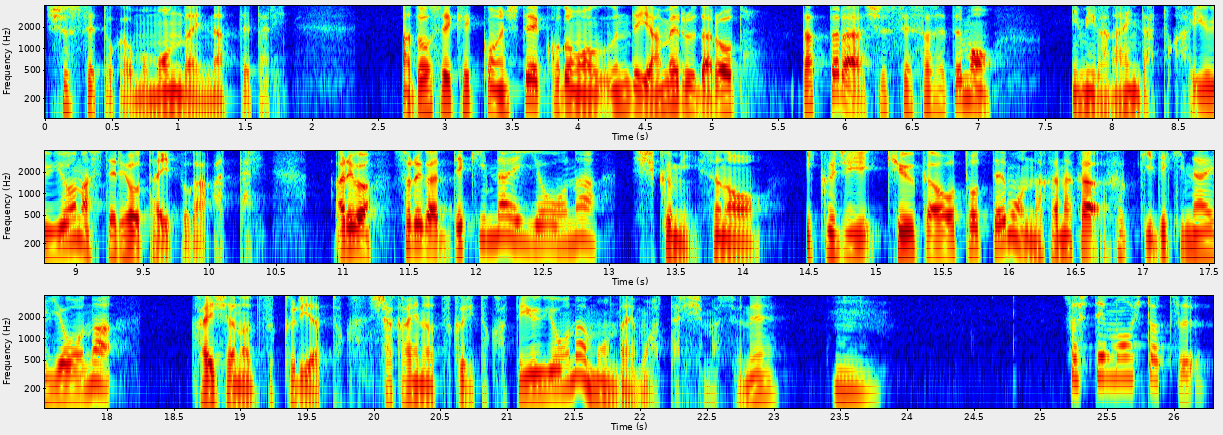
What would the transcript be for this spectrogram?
出世とかも問題になってたり、あ同性結婚して子供を産んで辞めるだろうと。だったら出世させても意味がないんだとかいうようなステレオタイプがあったり、あるいはそれができないような仕組み、その育児休暇を取ってもなかなか復帰できないような会社の作りだとか社会の作りとかっていうような問題もあったりしますよね。うん。そしてもう一つ、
